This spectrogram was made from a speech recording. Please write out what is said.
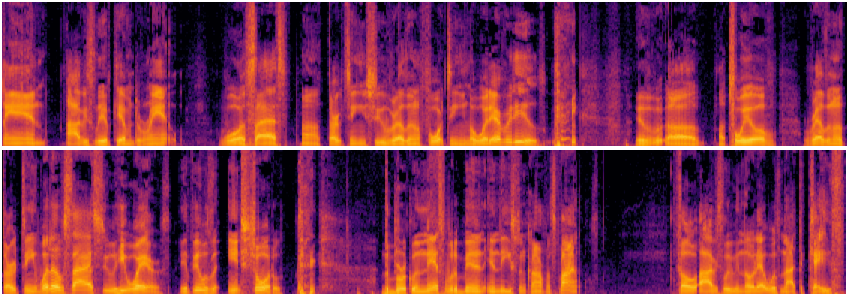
And obviously if Kevin Durant wore a size uh, 13 shoe rather than a 14 or whatever it is. uh, a 12 rather than a 13, whatever size shoe he wears. If it was an inch shorter, the Brooklyn Nets would have been in the Eastern Conference Finals. So obviously we know that was not the case.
